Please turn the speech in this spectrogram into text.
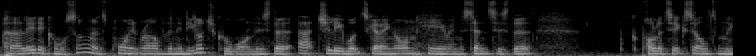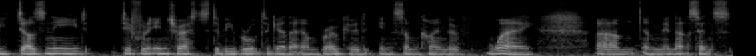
political science point rather than ideological one, is that actually what's going on here, in the sense, is that politics ultimately does need different interests to be brought together and brokered in some kind of way. Um, and in that sense,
